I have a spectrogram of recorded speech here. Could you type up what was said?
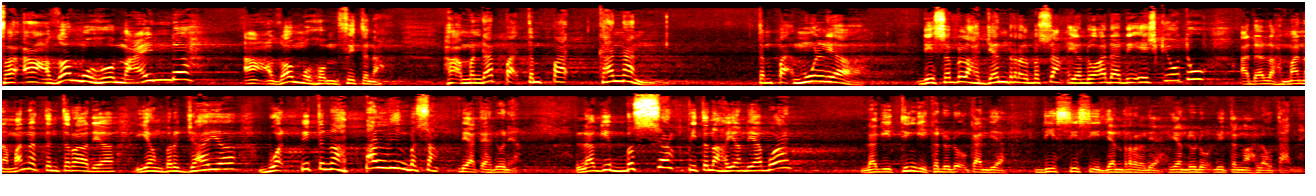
fa a'zamuhum 'indah a'zamuhum fitnah. Hak mendapat tempat kanan tempat mulia di sebelah jenderal besar yang dia ada di HQ tu adalah mana-mana tentera dia yang berjaya buat fitnah paling besar di atas dunia lagi besar fitnah yang dia buat lagi tinggi kedudukan dia di sisi jenderal dia yang duduk di tengah lautan ni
